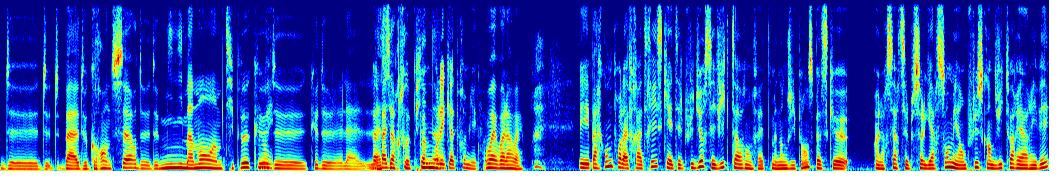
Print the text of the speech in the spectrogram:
de, de, de- bah, de grande sœur, de, de mini-maman un petit peu que Oui. de que de la, Bah, la pas du sœur tout copine. comme pour les quatre premiers. Quoi. Ouais, voilà, ouais. Et par contre, pour la fratrie, ce qui a été le plus dur, c'est Victor, en fait, maintenant que j'y pense, parce que, alors certes, c'est le seul garçon, mais en plus, quand Victoire est arrivée,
